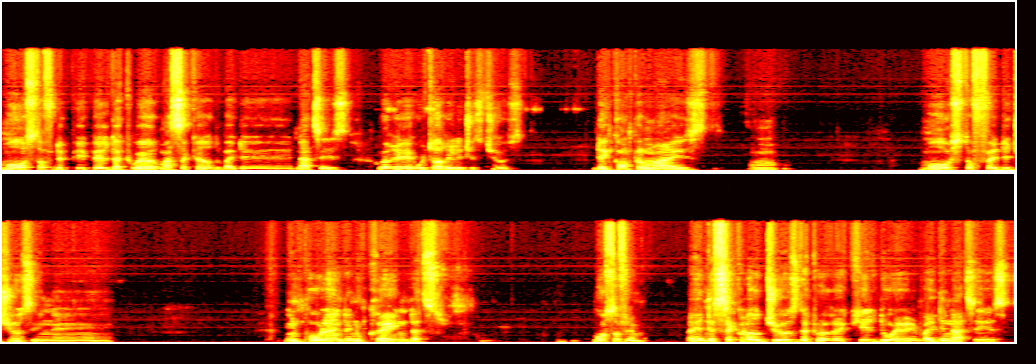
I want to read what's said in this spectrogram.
most of the people that were massacred by the Nazis were uh, ultra religious Jews. They compromised um, most of uh, the Jews in uh, in Poland and Ukraine. That's most of them. Uh, the secular Jews that were uh, killed uh, by the Nazis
